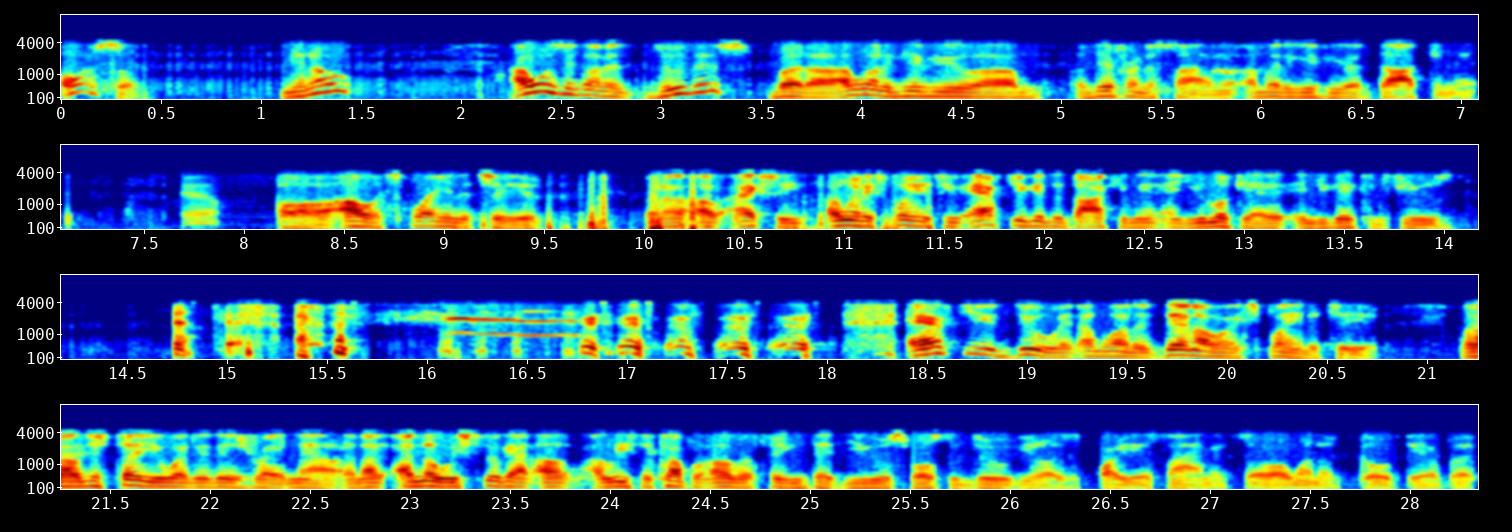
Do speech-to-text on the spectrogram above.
awesome. You know, I wasn't going to do this, but uh, I'm going to give you um, a different assignment. I'm going to give you a document. Yeah. Uh, I'll explain it to you. But I'll, I'll actually, I'm going to explain it to you after you get the document and you look at it and you get confused. Okay. after you do it, I'm going to then I'll explain it to you. But I'll just tell you what it is right now. And I, I know we still got uh, at least a couple other things that you were supposed to do, you know, as part of your assignment. So I want to go there, but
